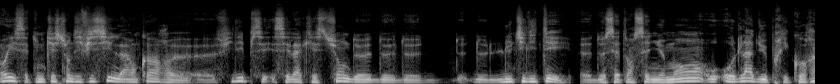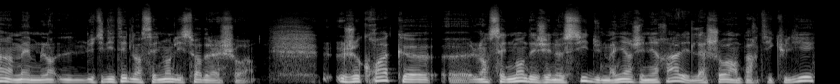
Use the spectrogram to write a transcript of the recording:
Oui, c'est une question difficile, là encore, euh, euh, Philippe. C'est la question de, l'utilité de cet enseignement, au-delà du prix Corin, même l'utilité de l'enseignement de l'histoire de la Shoah. Je crois que l'enseignement des génocides, d'une manière générale, et de la Shoah en particulier,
